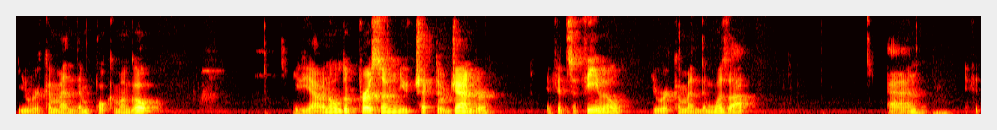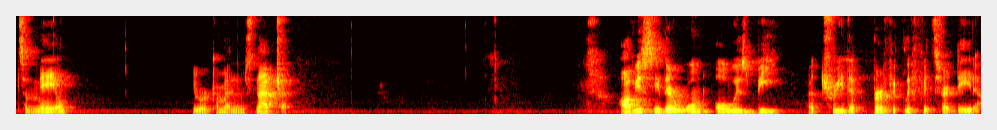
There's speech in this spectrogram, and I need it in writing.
you recommend them Pokemon Go. If you have an older person, you check their gender. If it's a female, you recommend them WhatsApp. And if it's a male, you recommend them Snapchat. Obviously, there won't always be a tree that perfectly fits our data.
